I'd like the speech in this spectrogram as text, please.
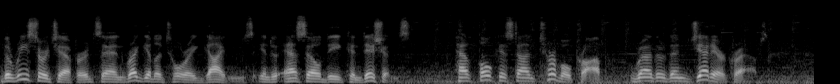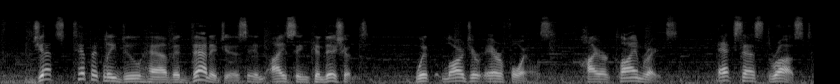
The research efforts and regulatory guidance into SLD conditions have focused on turboprop rather than jet aircrafts. Jets typically do have advantages in icing conditions, with larger airfoils, higher climb rates, excess thrust,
